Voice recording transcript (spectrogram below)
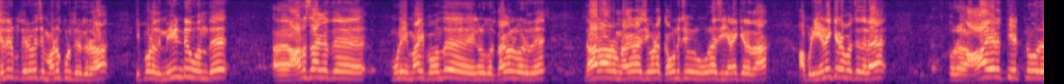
எதிர்ப்பு தெரிவித்து மனு கொடுத்துருக்குறோம். இப்பொழுது மீண்டும் வந்து அரசாங்கத்து மூலியமாக இப்போ வந்து எங்களுக்கு ஒரு தகவல் வருது. தாராபுரம் நகராட்சியோட ஒரு ஊராட்சி இணைக்கிறதா? அப்படி இணைக்கிற பட்சத்தில் ஒரு ஆயிரத்தி எட்நூறு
